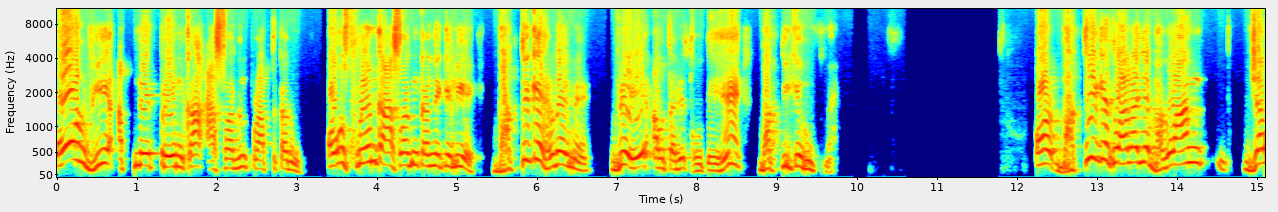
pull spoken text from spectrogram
और भी अपने प्रेम का आस्वादन प्राप्त करूँ। और उस प्रेम का आस्वादन करने के लिए भक्ति के हृदय में वे अवतरित होते हैं भक्ति के रूप में। और भक्ति के द्वारा जब भगवान जब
